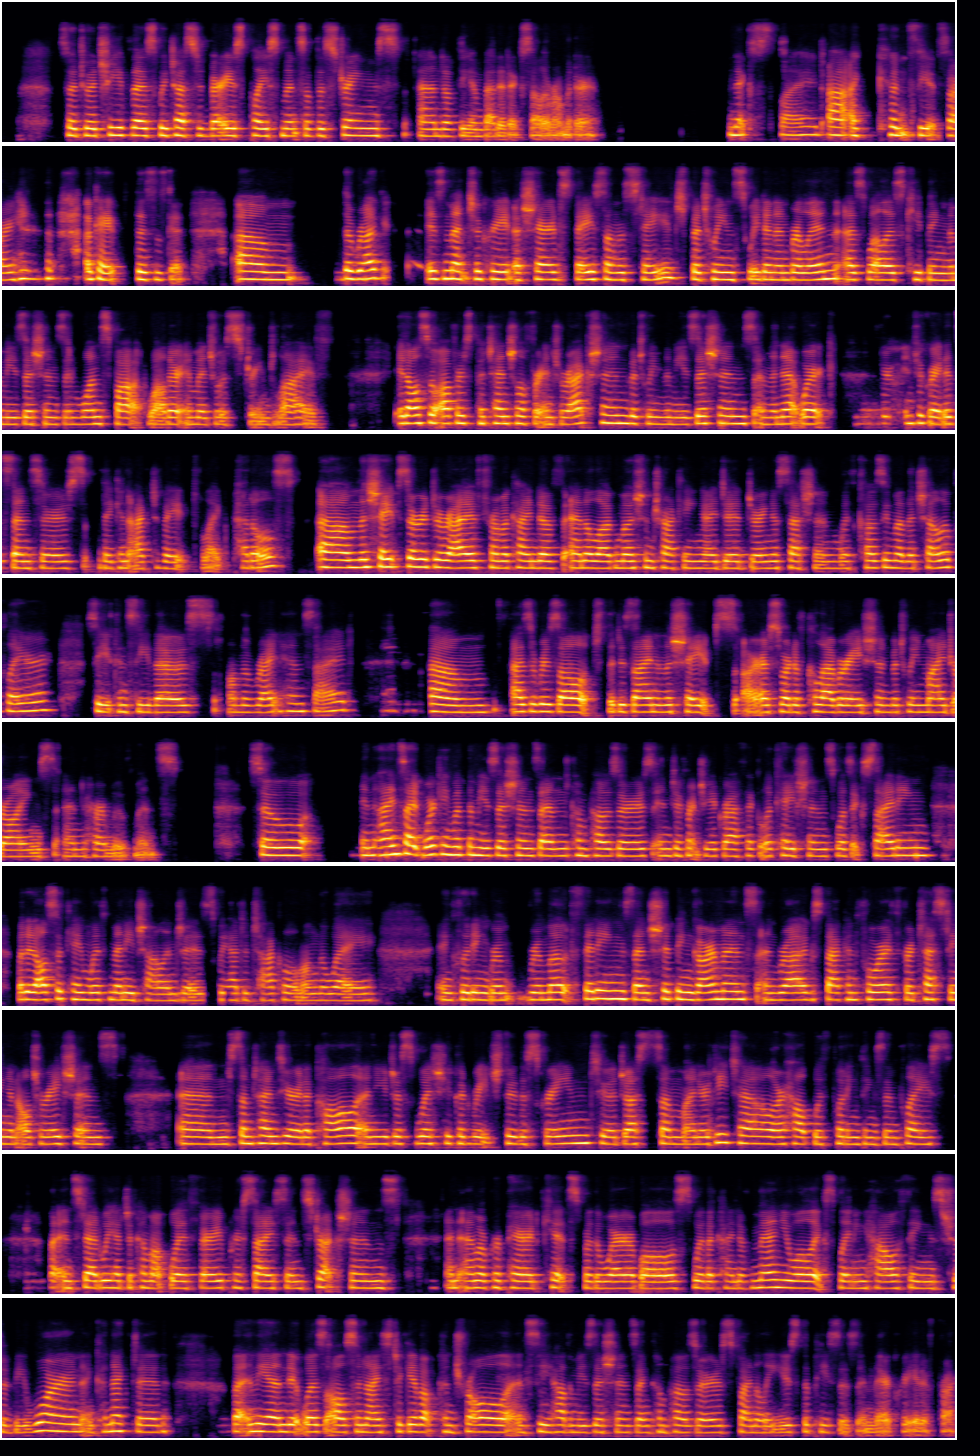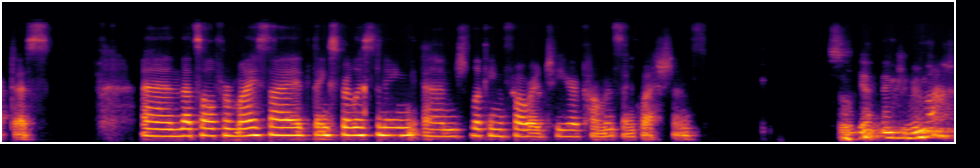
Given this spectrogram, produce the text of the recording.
So to achieve this, we tested various placements of the strings and of the embedded accelerometer. Next slide. Uh, I couldn't see it, sorry. okay, this is good. Um, the rug is meant to create a shared space on the stage between Sweden and Berlin, as well as keeping the musicians in one spot while their image was streamed live. It also offers potential for interaction between the musicians and the network through integrated sensors. They can activate like pedals. Um, the shapes are derived from a kind of analog motion tracking I did during a session with Cosima, the cello player. So you can see those on the right hand side. Um, as a result, the design and the shapes are a sort of collaboration between my drawings and her movements. So in hindsight, working with the musicians and composers in different geographic locations was exciting, but it also came with many challenges we had to tackle along the way, including re remote fittings and shipping garments and rugs back and forth for testing and alterations, and sometimes you're in a call and you just wish you could reach through the screen to adjust some minor detail or help with putting things in place. But instead, we had to come up with very precise instructions. And Emma prepared kits for the wearables with a kind of manual explaining how things should be worn and connected. But in the end, it was also nice to give up control and see how the musicians and composers finally use the pieces in their creative practice. And that's all from my side. Thanks for listening and looking forward to your comments and questions. So yeah, thank you very much.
